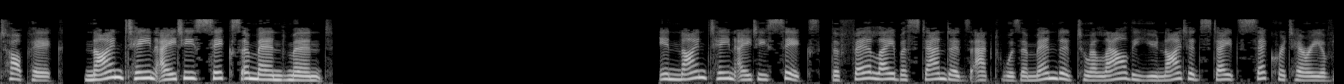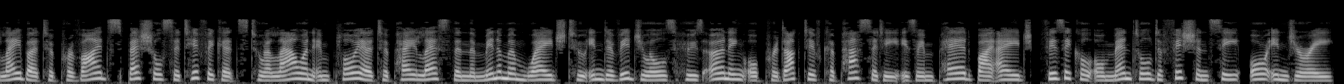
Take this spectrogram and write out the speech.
Topic 1986 amendment In 1986, the Fair Labor Standards Act was amended to allow the United States Secretary of Labor to provide special certificates to allow an employer to pay less than the minimum wage to individuals whose earning or productive capacity is impaired by age, physical or mental deficiency, or injury.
